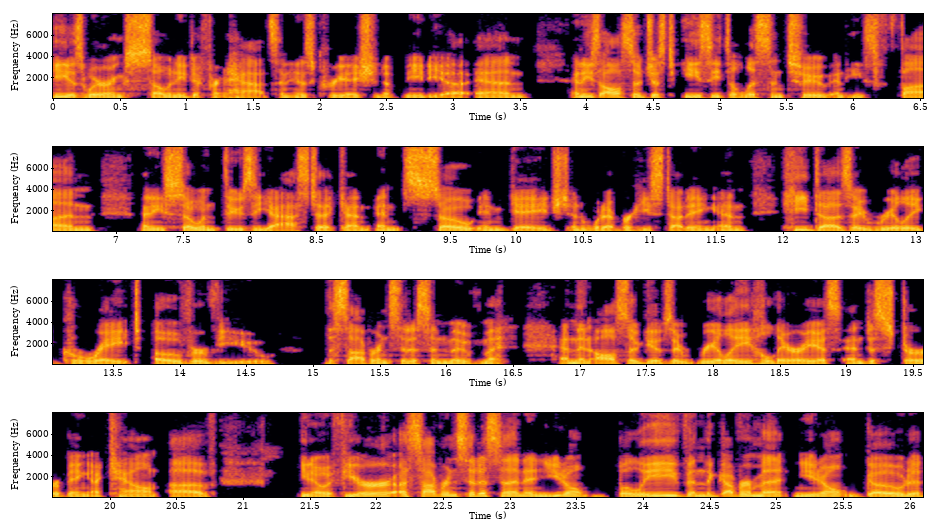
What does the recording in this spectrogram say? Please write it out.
he is wearing so many different hats in his creation of media and and he's also just easy to listen to and he's fun and he's so enthusiastic and and so engaged in whatever he's studying and he does a really great overview the sovereign citizen movement and then also gives a really hilarious and disturbing account of you know if you're a sovereign citizen and you don't believe in the government and you don't go to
